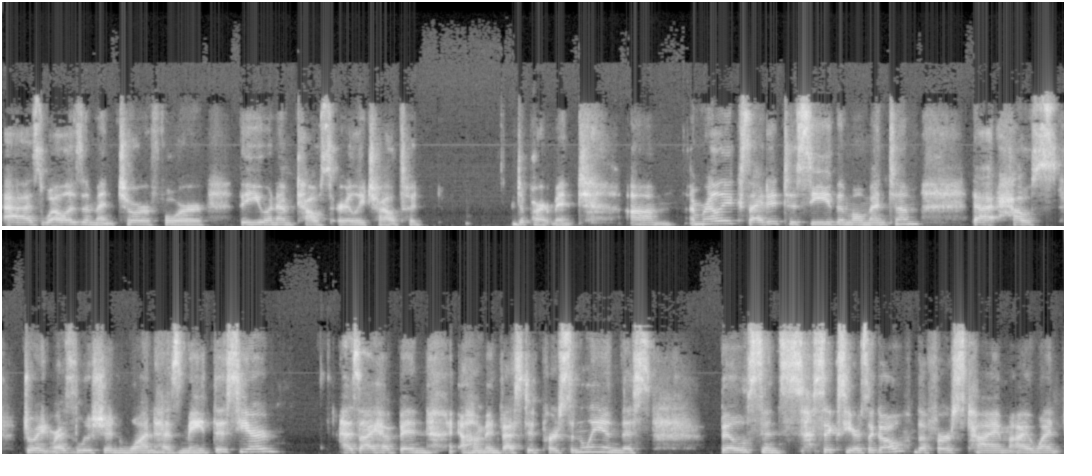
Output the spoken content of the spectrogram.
as well as a mentor for the UNM Taos Early Childhood Department. Um, I'm really excited to see the momentum that House Joint Resolution 1 has made this year, as I have been um, invested personally in this bill since six years ago. The first time I went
